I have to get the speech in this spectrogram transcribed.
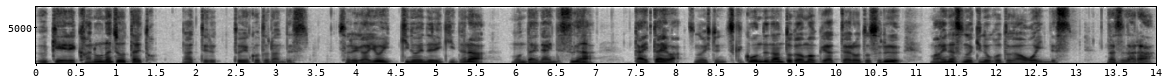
受け入れ可能な状態となっているということなんです。それが良い気のエネルギーなら問題ないんですが、大体はその人につけ込んで何とかうまくやってやろうとするマイナスの気のことが多いんです。なぜなら、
